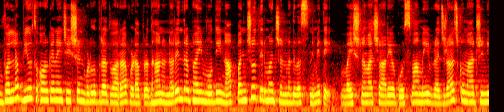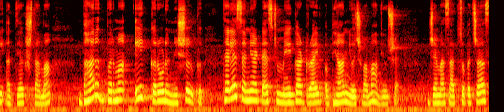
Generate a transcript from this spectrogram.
વલ્લભ યુથ ઓર્ગેનાઇઝેશન વડોદરા દ્વારા વડાપ્રધાન નરેન્દ્રભાઈ મોદીના પંચોતેરમાં જન્મદિવસ નિમિત્તે વૈષ્ણવાચાર્ય ગોસ્વામી વ્રજરાજકુમારજીની અધ્યક્ષતામાં ભારતભરમાં એક કરોડ નિઃશુલ્ક થેલેસેમિયા ટેસ્ટ મેગા ડ્રાઈવ અભિયાન યોજવામાં આવ્યું છે, જેમાં સાતસો પચાસ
